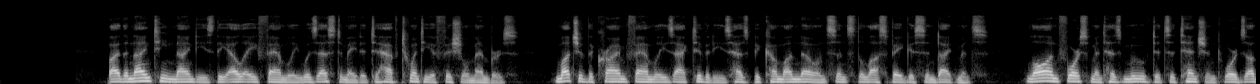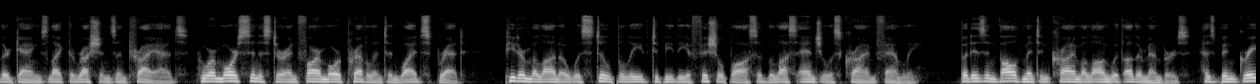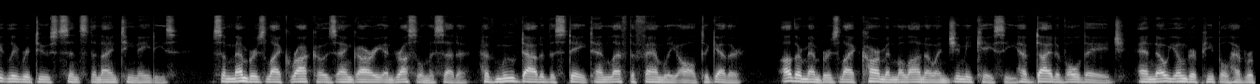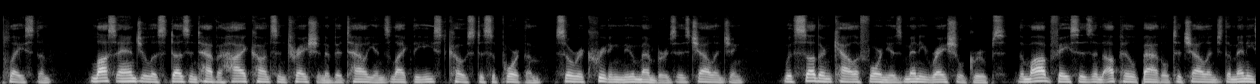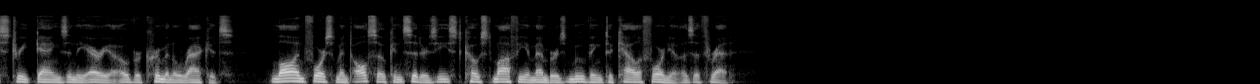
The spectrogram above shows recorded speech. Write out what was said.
By the 1990s the LA family was estimated to have 20 official members. Much of the crime family's activities has become unknown since the Las Vegas indictments. Law enforcement has moved its attention towards other gangs like the Russians and Triads, who are more sinister and far more prevalent and widespread. Peter Milano was still believed to be the official boss of the Los Angeles crime family. But his involvement in crime along with other members has been greatly reduced since the 1980s. Some members like Rocco Zangari and Russell Maceda have moved out of the state and left the family altogether, other members like Carmen Milano and Jimmy Caci have died of old age, and no younger people have replaced them. Los Angeles doesn't have a high concentration of Italians like the East Coast to support them, so recruiting new members is challenging. With Southern California's many racial groups, the mob faces an uphill battle to challenge the many street gangs in the area over criminal rackets. Law enforcement also considers East Coast Mafia members moving to California as a threat.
